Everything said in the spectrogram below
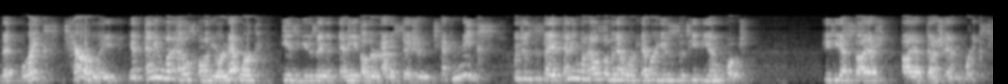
that breaks terribly if anyone else on your network is using any other attestation techniques. Which is to say, if anyone else on the network ever uses a TPM quote, PTS-IF-M breaks.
